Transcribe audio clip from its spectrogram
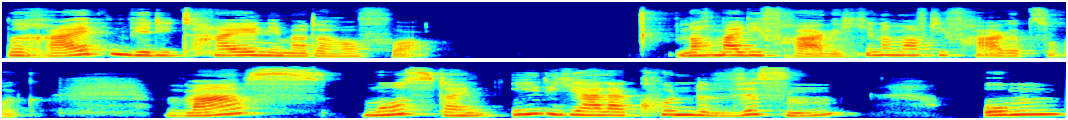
bereiten wir die Teilnehmer darauf vor. Nochmal die Frage, ich gehe nochmal auf die Frage zurück. Was muss dein idealer Kunde wissen, um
